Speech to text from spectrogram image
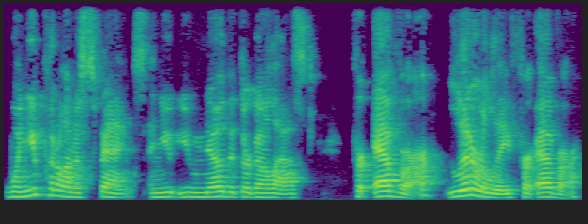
when you put on a Spanx and you you know that they're going to last forever, literally forever,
